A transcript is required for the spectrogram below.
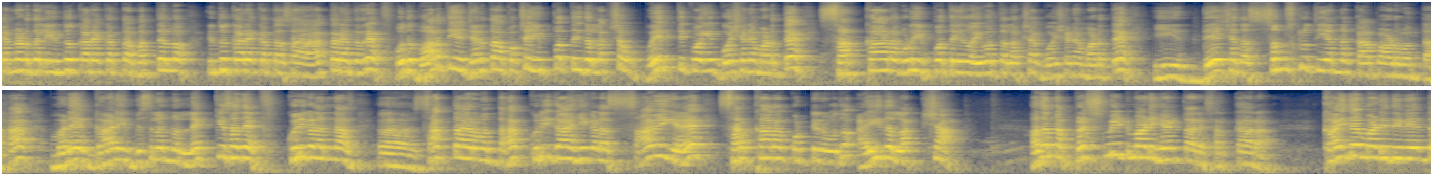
ಕನ್ನಡದಲ್ಲಿ ಹಿಂದೂ ಕಾರ್ಯಕರ್ತ ಮತ್ತೆಲ್ಲೋ ಹಿಂದೂ ಕಾರ್ಯಕರ್ತ ಸಹ ಆಗ್ತಾರೆ ಅಂತಂದ್ರೆ ಒಂದು ಭಾರತೀಯ ಜನತಾ ಪಕ್ಷ ಇಪ್ಪತ್ತೈದು ಲಕ್ಷ ವೈಯಕ್ತಿಕವಾಗಿ ಘೋಷಣೆ ಮಾಡುತ್ತೆ. ಸರ್ಕಾರಗಳು ಇಪ್ಪತ್ತೈದು, ಐವತ್ತು ಲಕ್ಷ ಘೋಷಣೆ ಮಾಡುತ್ತೆ. ಈ ದೇಶದ ಸಂಸ್ಕೃತಿಯನ್ನು ಕಾಪಾಡುವಂತಹ ಮಳೆ, ಗಾಳಿ, ಬಿಸಿಲನ್ನು ಲೆಕ್ಕಿಸದೆ ಕುರಿಗಳನ್ನ ಸಾಕ್ತಾ ಇರುವಂತಹ ಕುರಿಗಾಹಿಗಳ ಸಾವಿಗೆ ಸರ್ಕಾರ ಕೊಟ್ಟಿರುವುದು ಐದು ಲಕ್ಷ. ಅದನ್ನ ಪ್ರೆಸ್ ಮೀಟ್ ಮಾಡಿ ಹೇಳ್ತಾರೆ ಸರ್ಕಾರ. ಕಾಯ್ದೆ ಮಾಡಿದೀವಿ ಅಂತ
